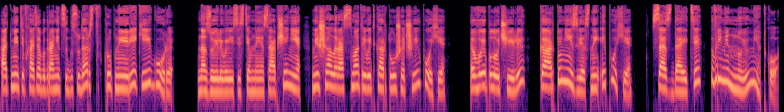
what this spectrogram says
отметив хотя бы границы государств, крупные реки и горы. Назойливые системные сообщения мешало рассматривать карту ушедшей эпохи. Вы получили карту неизвестной эпохи. Создайте временную метку.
